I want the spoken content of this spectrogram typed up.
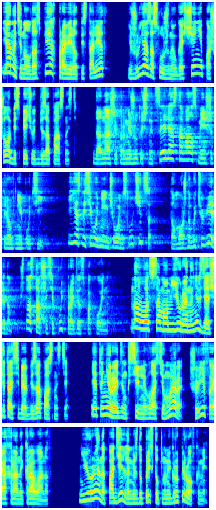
Я натянул доспех, проверил пистолет и, жуя заслуженное угощение, пошел обеспечивать безопасность. До нашей промежуточной цели оставалось меньше трех дней пути. И если сегодня ничего не случится, то можно быть уверенным, что оставшийся путь пройдет спокойно. Но вот в самом Нью-Рена нельзя считать себя в безопасности. Это не Рединг с сильной властью мэра, шерифа и охраны караванов. Нью-Рена поддельно между преступными группировками,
